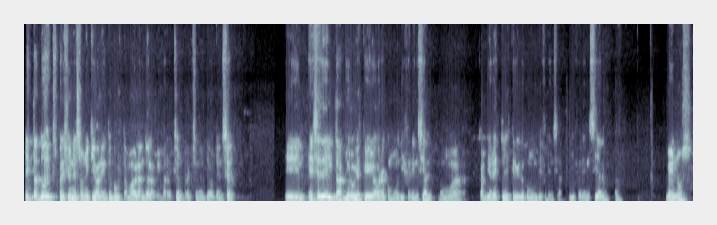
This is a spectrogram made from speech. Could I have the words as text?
Estas dos expresiones son equivalentes porque estamos hablando de la misma reacción, reacciones de orden cero. ese delta yo lo voy a escribir ahora como diferencial. Vamos a cambiar esto y escribirlo como un diferencial. Diferencial menos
